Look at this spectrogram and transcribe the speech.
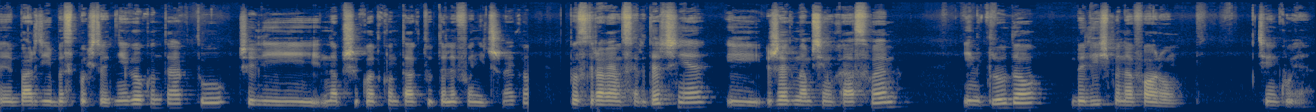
y, bardziej bezpośredniego kontaktu, czyli na przykład kontaktu telefonicznego. Pozdrawiam serdecznie i żegnam się hasłem Includo byliśmy na forum. Dziękuję.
